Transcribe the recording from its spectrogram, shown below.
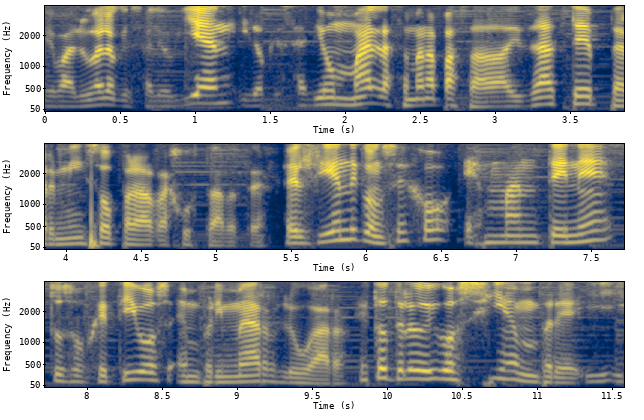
Evalúa lo que salió bien y lo que salió mal la semana pasada y date permiso para reajustarte. El siguiente consejo es mantener tus objetivos en primer lugar. Esto te lo digo siempre y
